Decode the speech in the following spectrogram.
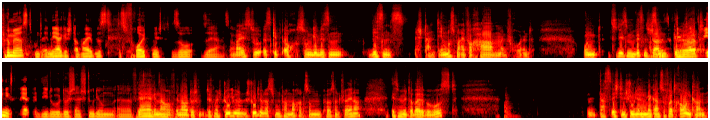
kümmerst und energisch dabei bist. Das freut mich so sehr. Weißt du, es gibt auch so einen gewissen Wissensstand, den muss man einfach haben, mein Freund. Und zu diesem Also, Wissensstand gibt gehört. Trainingslehre, die du durch dein Studium äh, Ja, ja, genau, genau. Durch, durch mein Studium, Studium, das ich momentan mache zum Personal Trainer, ist mir mittlerweile bewusst, dass ich den Studien nicht mehr ganz so vertrauen kann.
